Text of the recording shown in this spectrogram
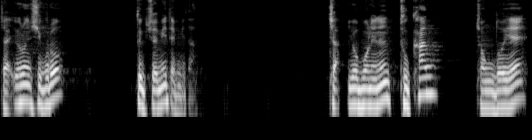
자, 이런 식으로 득점이 됩니다. 자, 요번에는 두 칸 정도의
